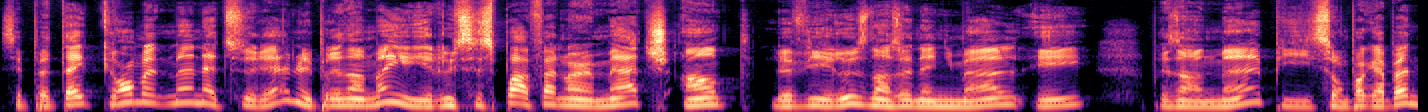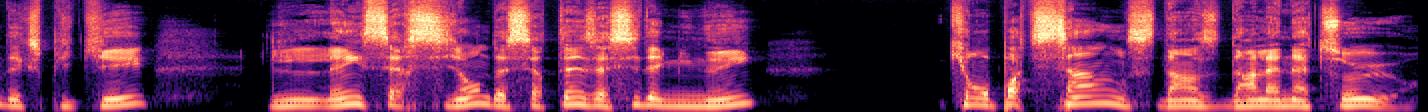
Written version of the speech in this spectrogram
C'est peut-être complètement naturel, mais présentement, ils ne réussissent pas à faire un match entre le virus dans un animal et présentement, puis ils ne sont pas capables d'expliquer l'insertion de certains acides aminés qui n'ont pas de sens dans, la nature.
